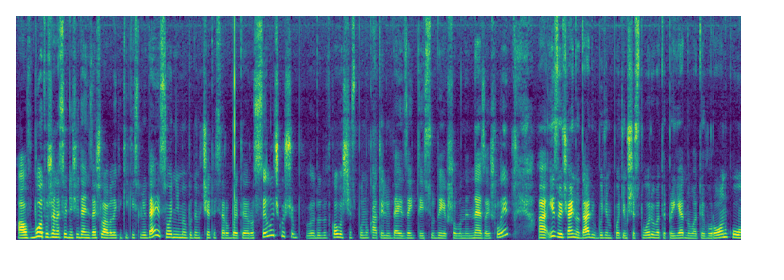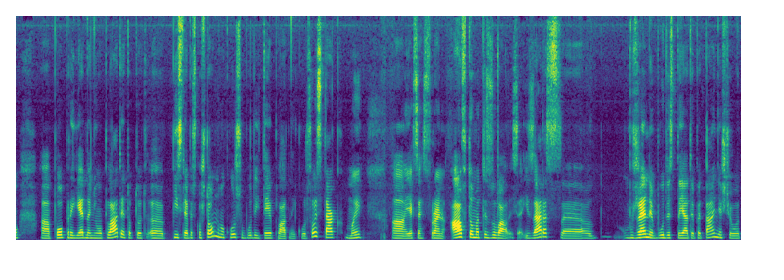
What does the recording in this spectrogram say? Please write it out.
А в бот уже на сьогоднішній день зайшла велика кількість людей. Сьогодні ми будемо вчитися робити розсилочку, щоб е, додатково ще спонукати людей зайти сюди, якщо вони не зайшли. І, звичайно, далі будемо потім ще створювати, приєднувати воронку по приєднанню оплати. Тобто е, після безкоштовного курсу буде йти платний курс. Ось так ми, як це правильно, автоматизувалися. І зараз е, вже не буде стояти питання, що от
